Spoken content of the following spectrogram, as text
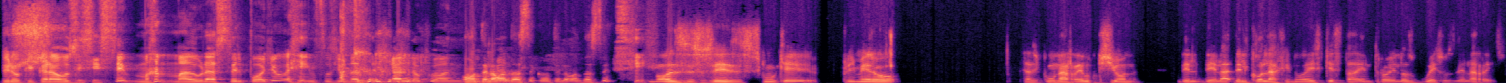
Pero qué carajos hiciste, Ma- maduraste el pollo e infusionaste el caldo con... ¿Cómo te con- mandaste? ¿Cómo te la mandaste? Sí. No, es, es, es como que primero se hace como una reducción del, de la- del colágeno es que está dentro de los huesos de la res.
